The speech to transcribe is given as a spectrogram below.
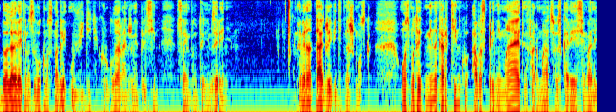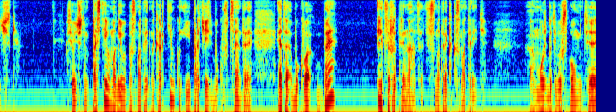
благодаря этим звукам смогли увидеть круглый оранжевый апельсин своим внутренним зрением. Примерно так же видит наш мозг. Он смотрит не на картинку, а воспринимает информацию скорее символически. В сегодняшнем посте вы могли бы посмотреть на картинку и прочесть букву в центре. Это буква «Б» или цифра 13, смотря как смотреть. А может быть, вы вспомните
